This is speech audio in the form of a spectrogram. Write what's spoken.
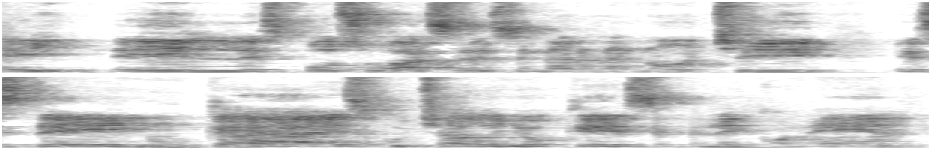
eh, el esposo hace de cenar en la noche, este, nunca he escuchado yo que se pelee con él.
